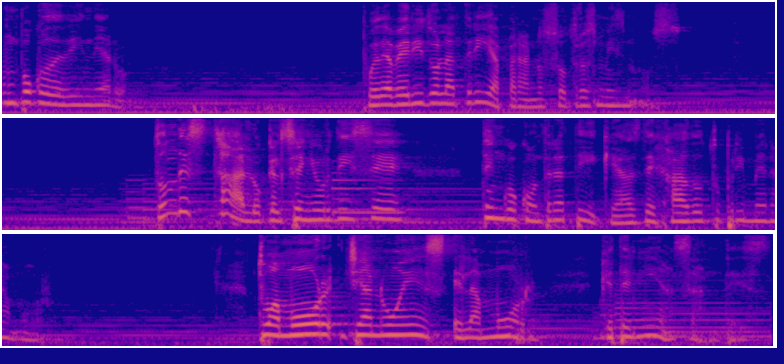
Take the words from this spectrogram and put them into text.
un poco de dinero. Puede haber idolatría para nosotros mismos. ¿Dónde está lo que el Señor dice? Tengo contra ti que has dejado tu primer amor. Tu amor ya no es el amor que tenías antes.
